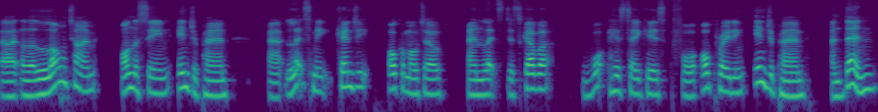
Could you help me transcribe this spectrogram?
uh, a long time on the scene in Japan. Uh, let's meet Kenji Okamoto and let's discover what his take is for operating in Japan and then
